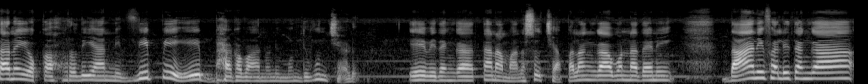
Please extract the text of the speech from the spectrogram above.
తన యొక్క హృదయాన్ని విప్పి భగవానుని ముందు ఉంచాడు. ఏ విధంగా తన మనసు చపలంగా ఉన్నదని. దాని ఫలితంగా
